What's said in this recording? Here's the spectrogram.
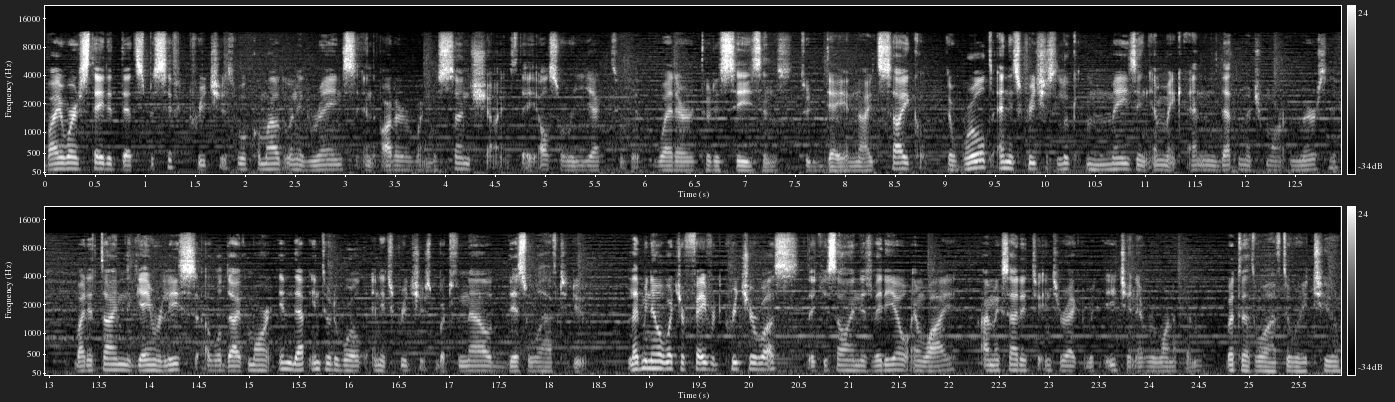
Bioware stated that specific creatures will come out when it rains and other when the sun shines. They also react to the weather, to the seasons, to the day and night cycle. The world and its creatures look amazing and make Anthem that much more immersive. By the time the game releases I will dive more in depth into the world and its creatures, but for now this will have to do. Let me know what your favorite creature was that you saw in this video and why. I'm excited to interact with each and every one of them, but that will have to wait too.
